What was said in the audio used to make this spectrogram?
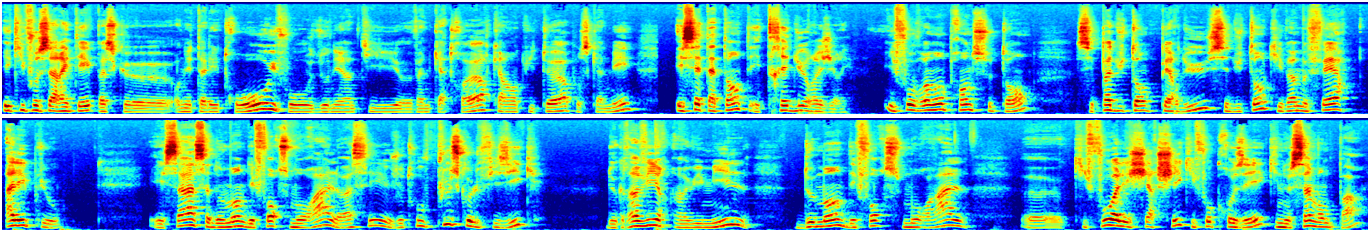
et qu'il faut s'arrêter parce qu'on est allé trop haut, il faut se donner un petit 24 heures, 48 heures pour se calmer. Et cette attente est très dure à gérer. Il faut vraiment prendre ce temps. C'est pas du temps perdu, c'est du temps qui va me faire aller plus haut. Et ça, ça demande des forces morales assez, je trouve, plus que le physique. De gravir un 8000 demande des forces morales euh, qu'il faut aller chercher, qu'il faut creuser, qui ne s'invente pas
